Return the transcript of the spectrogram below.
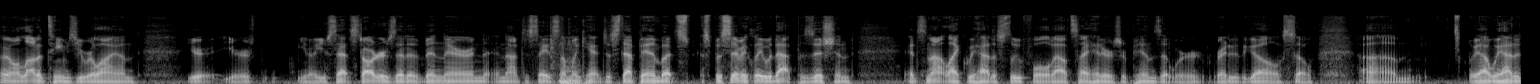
know a lot of teams you rely on your your you know your set starters that have been there, and, and not to say someone can't just step in, but s- specifically with that position. It's not like we had a slew full of outside hitters or pins that were ready to go. So, um, yeah, we had a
